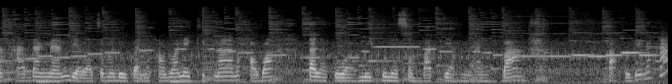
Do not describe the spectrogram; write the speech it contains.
นะคะ ดังนั้นเดี๋ยวเราจะมาดูกันนะคะว่าในคลิปหน้านะคะว่าแต่ละตัวมีคุณสมบัติอย่างไรบ้างค่ะฝากไว้ด้วยนะคะ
